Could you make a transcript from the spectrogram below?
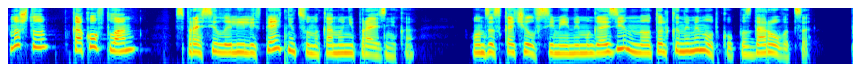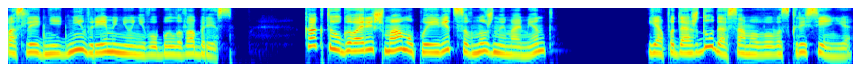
«Ну что, каков план?» — спросила Лили в пятницу накануне праздника. Он заскочил в семейный магазин, но только на минутку, поздороваться — Последние дни времени у него было в обрез. «Как ты уговоришь маму появиться в нужный момент?» «Я подожду до самого воскресенья,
